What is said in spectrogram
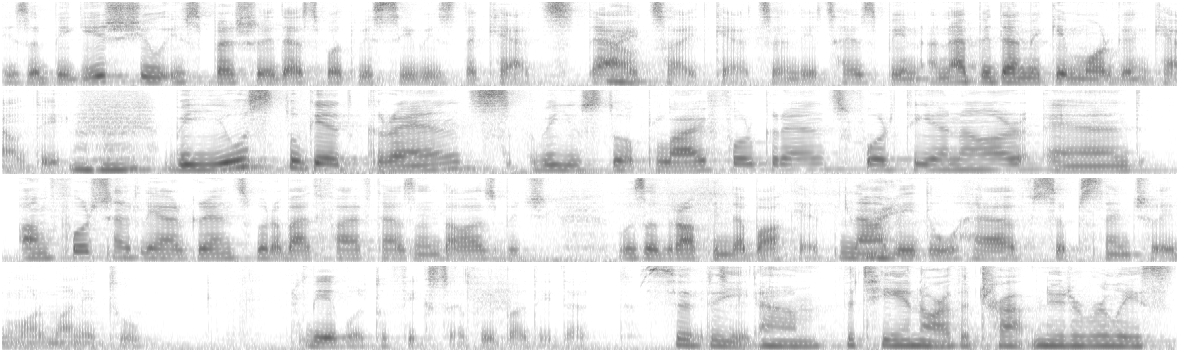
is a big issue, especially that's what we see with the cats, the right. outside cats, and it has been an epidemic in Morgan County. Mm-hmm. We used to get grants, we used to apply for grants for TNR, and unfortunately our grants were about $5,000, which was a drop in the bucket. Now right. we do have substantially more money to be able to fix everybody that. So the um, the TNR, the trap neuter release,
